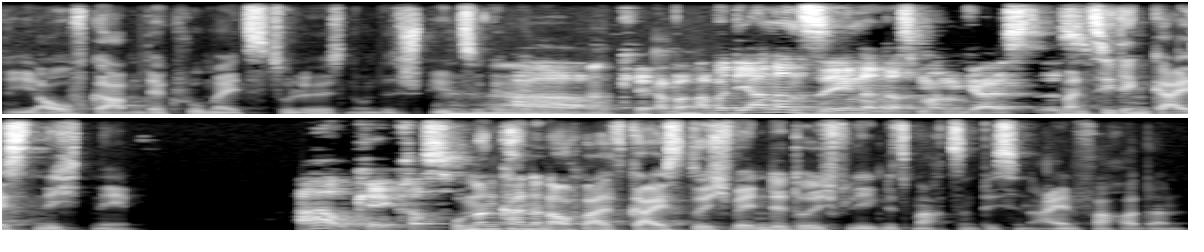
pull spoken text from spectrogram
die Aufgaben der Crewmates zu lösen, um das Spiel zu gewinnen. Ah, okay. Aber, aber die anderen sehen dann, dass man ein Geist ist. Man sieht den Geist nicht, nee. Ah, okay, krass. Und man kann dann auch als Geist durch Wände durchfliegen. Das macht es ein bisschen einfacher dann.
